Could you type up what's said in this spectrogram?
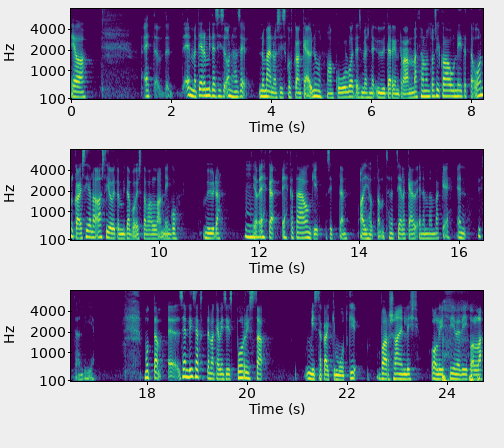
Joo. Et, en mä tiedä, mitä siis onhan se no mä en ole siis koskaan käynyt, mutta mä oon kuullut, että esimerkiksi ne Yyterin rannathan on tosi kauniit, että on kai siellä asioita, mitä voisi tavallaan niin kuin myydä. Mm. Ja ehkä, ehkä tämä onkin sitten aiheuttanut sen, että siellä käy enemmän väkeä. En yhtään tiedä. Mutta sen lisäksi, että mä kävin siis Porissa, missä kaikki muutkin wahrscheinlich oli viime viikolla,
